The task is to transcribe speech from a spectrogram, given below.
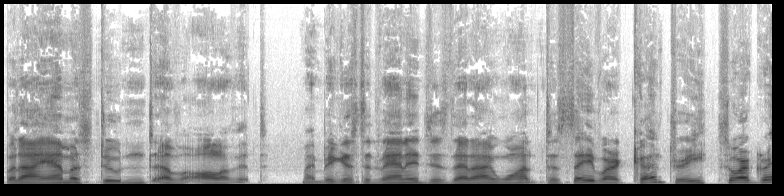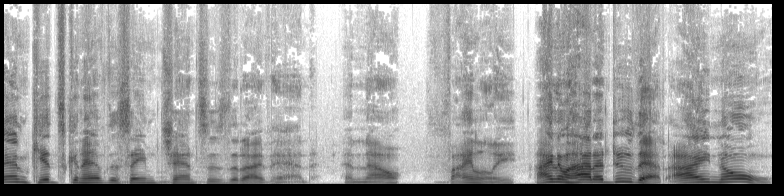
but I am a student of all of it. My biggest advantage is that I want to save our country so our grandkids can have the same chances that I've had. And now, finally, I know how to do that. I know.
